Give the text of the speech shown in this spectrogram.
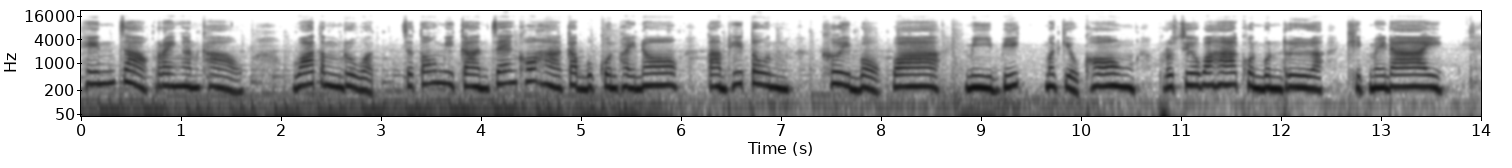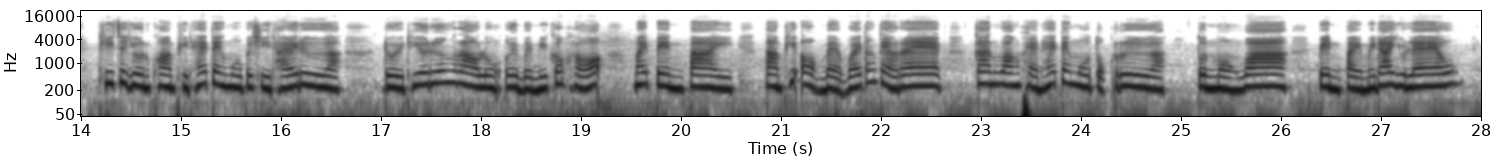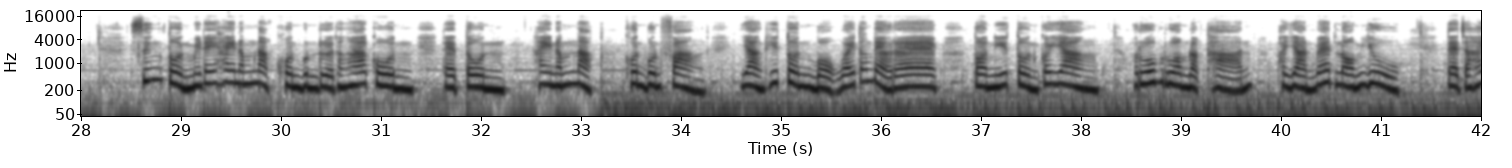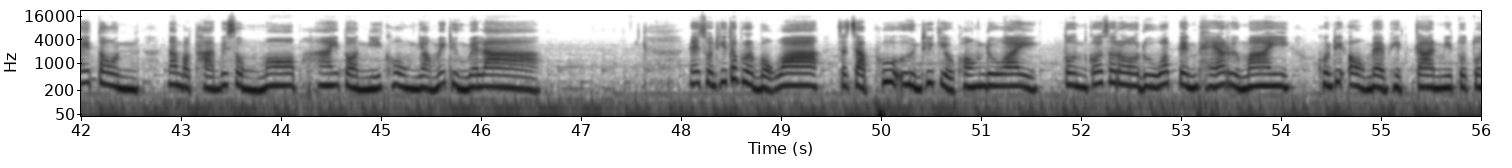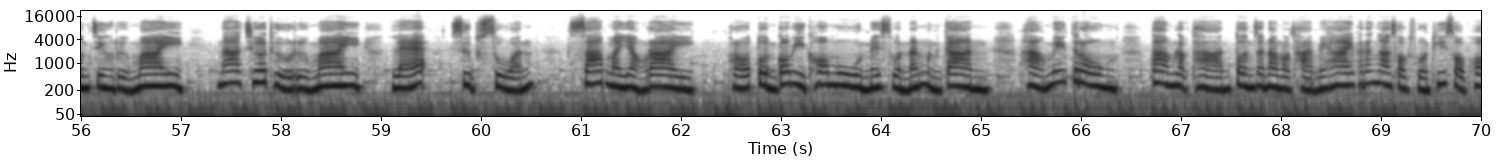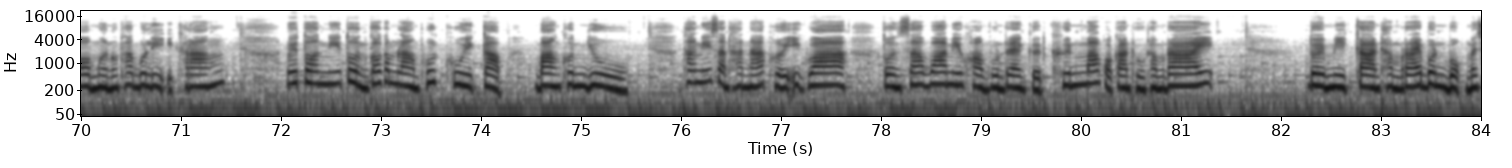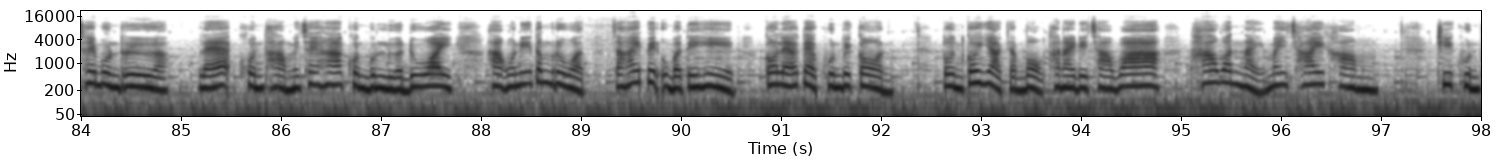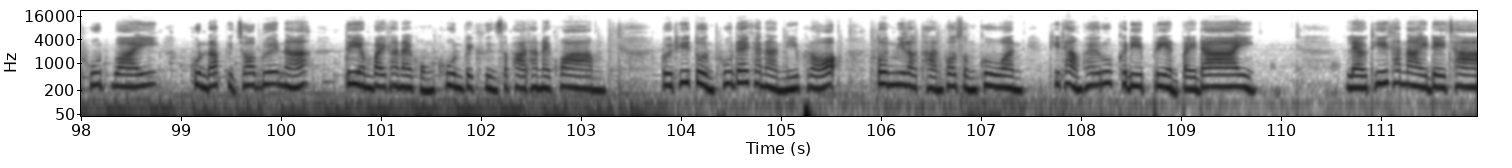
เห็นจากรายงานข่าว ว่าตำรวจ จะต้องมีการแจ้งข้อหากับบุคคลภายนอก ตามที่ตนเคยบอกว่ามีบิ๊กมาเกี่ยวข้อง เพราะเชื่อว่า 5 คนบนเรือคิดไม่ได้ ที่จะโยนความผิดให้แตงโมไปฉี่ท้ายเรือ โดยที่เรื่องราวลงเอยแบบนี้ก็เพราะไม่เป็นไป ตามที่ออกแบบไว้ตั้งแต่แรก การวางแผนให้แตงโมตกเรือ ตนมองว่าเป็นไปไม่ได้อยู่แล้ว ซึ่งตนไม่ได้ให้น้ำหนักคนบนเรือทั้ง5คน แต่ตนให้น้ำหนักคนบนฝั่ง อย่างที่ตนบอกไว้ตั้งแต่แรก ตอนนี้ตนก็ยังรวบรวมหลักฐานพยานแวดล้อมอยู่ แต่จะให้ตนนำหลักฐานไปส่งมอบให้ตอนนี้คงยังไม่ถึงเวลา ในส่วนที่ตำรวจบอกว่าจะจับผู้อื่นที่เกี่ยวข้องด้วย ตนก็จะรอดูว่าเป็นแพ้หรือไม่ คนที่ออกแบบเหตุการณ์มีตัวตนจริงหรือไม่ น่าเชื่อถือหรือไม่ และสืบสวน ทราบมาอย่างไร เพราะตนก็มีข้อมูลในส่วนนั้นเหมือนกัน หากไม่ตรงตามหลักฐานตนจะนำหลักฐานไปให้พนักงานสอบสวนที่สพเมืองนนทบุรีอีกครั้ง โดยตอนนี้ตนก็กำลังพูดคุยกับบางคนอยู่ทั้งนี้สันทนาเผยอีกว่า ตนทราบว่ามีความรุนแรงเกิดขึ้นมากกว่าการถูกทำร้าย โดยมีการทำร้ายบนบกไม่ใช่บนเรือ และคนทำไม่ใช่ 5 คนบนเรือด้วย หากวันนี้ตำรวจจะให้เป็นอุบัติเหตุ ก็แล้วแต่คุณไปก่อน ตนก็อยากจะบอกทนายเดชาว่า ถ้าวันไหนไม่ใช่คำที่คุณพูดไว้ คุณรับผิดชอบด้วยนะ เตรียมใบทนายของคุณไปคืนสภาทนายความ โดยที่ตนพูดได้ขนาดนี้เพราะตนมีหลักฐานพอสมควรที่ทำให้รูปคดีเปลี่ยนไปได้ แล้วที่ทนายเดชา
